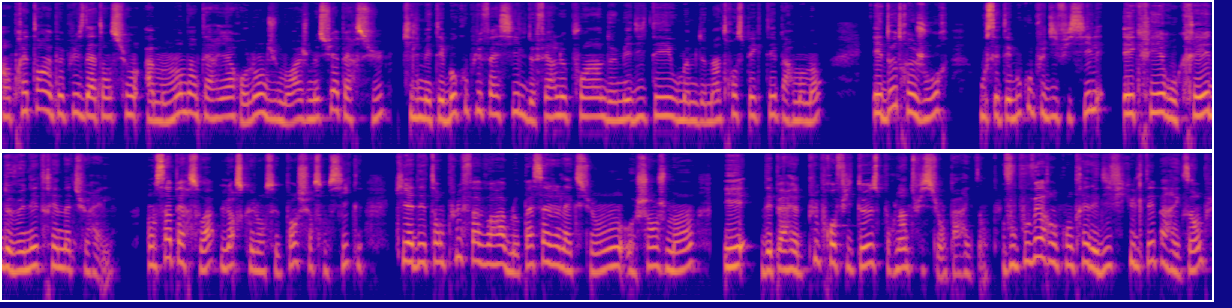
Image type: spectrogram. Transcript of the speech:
En prêtant un peu plus d'attention à mon monde intérieur au long du mois, je me suis aperçue qu'il m'était beaucoup plus facile de faire le point, de méditer ou même de m'introspecter par moments, et d'autres jours où c'était beaucoup plus difficile, écrire ou créer devenait très naturel on s'aperçoit, lorsque l'on se penche sur son cycle, qu'il y a des temps plus favorables au passage à l'action, au changement, et des périodes plus profiteuses pour l'intuition, par exemple. Vous pouvez rencontrer des difficultés, par exemple,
